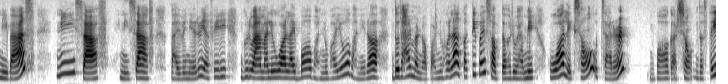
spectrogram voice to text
निवास निसाफ निसाफ। भाइ बहिनीहरू यहाँ फेरि गुरुआमाले वलाई ब भन्नुभयो भनेर दोधारमा नपर्नु होला कतिपय शब्दहरू हामी व लेख्छौँ। उच्चारण ब गर्छौँ जस्तै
